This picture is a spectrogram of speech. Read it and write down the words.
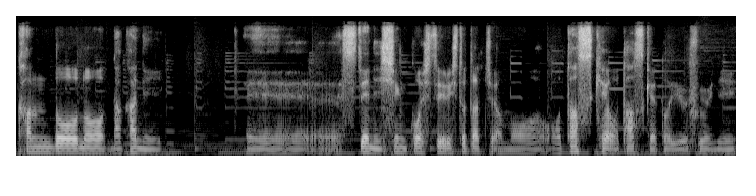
感動の中にえーすで、に信仰している人たちはもうお助けお助けというふうに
